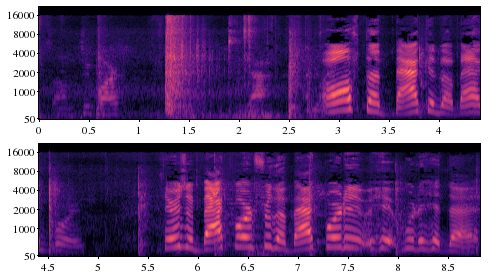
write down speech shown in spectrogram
that's um. Too far. Yeah. Off the back of the backboard. If there's a backboard for the backboard, it hit would have hit that.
